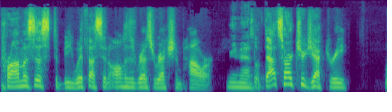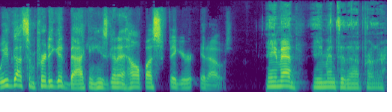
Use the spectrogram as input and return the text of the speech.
promises to be with us in all his resurrection power. Amen. So if that's our trajectory, we've got some pretty good backing. He's going to help us figure it out. Amen. Amen to that, brother.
